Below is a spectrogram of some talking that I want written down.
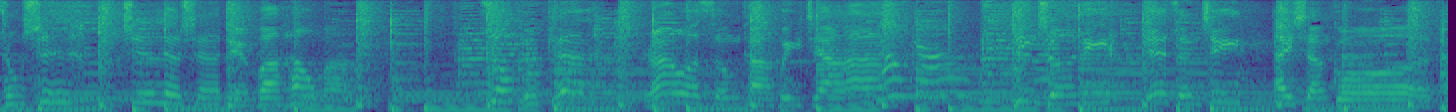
总是只留下电话号码，从不肯让我送她回家。听说你也曾经爱上过他，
